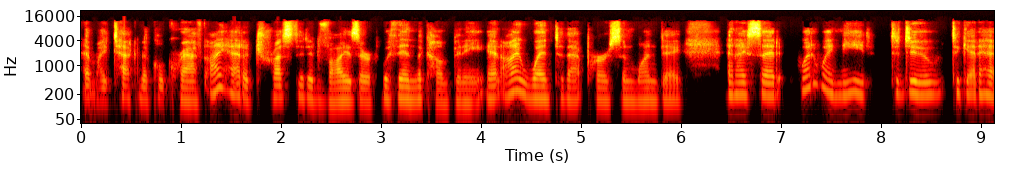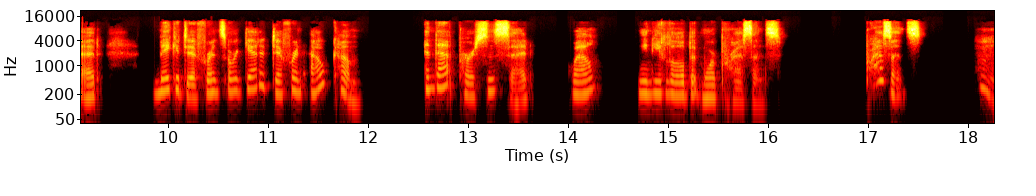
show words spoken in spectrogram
at my technical craft. I had a trusted advisor within the company. And I went to that person one day and I said, What do I need to do to get ahead, make a difference, or get a different outcome? And that person said, Well, you need a little bit more presence. Presence. Hmm.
